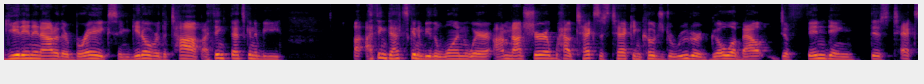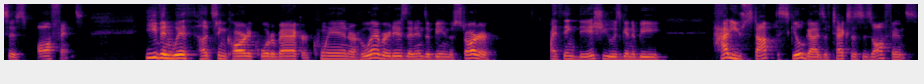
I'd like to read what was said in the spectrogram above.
get in and out of their breaks and get over the top. I think that's going to be I think that's going to be the one where I'm not sure how Texas Tech and Coach DeRuyter go about defending this Texas offense. Even with Hudson Card at quarterback or Quinn or whoever it is that ends up being the starter, I think the issue is going to be how do you stop the skill guys of Texas's offense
